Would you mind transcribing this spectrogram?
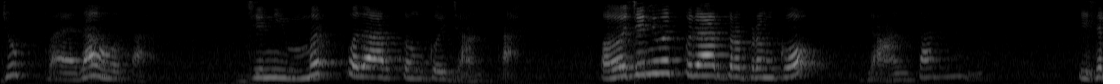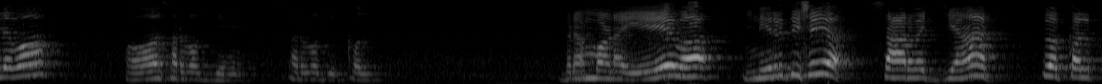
जो पैदा होता है, जनिमत पदार्थों को जानता है। अजनिमत पदार्थ ब्रह्म को जानता नहीं इसलिए वो असर्वज्ञ है, सर्वज्ञ कल्प। ब्रह्मण एवं निर्दिशय कल्प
